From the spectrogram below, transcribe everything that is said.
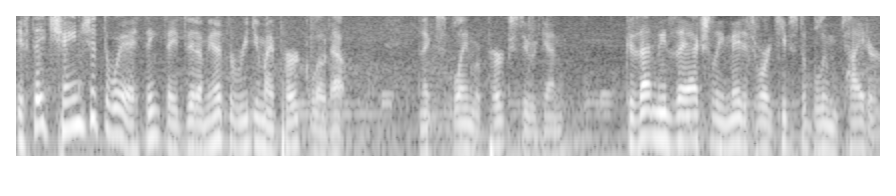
if they changed it the way I think they did, I'm gonna have to redo my perk loadout and explain what perks do again. Because that means they actually made it to where it keeps the bloom tighter.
